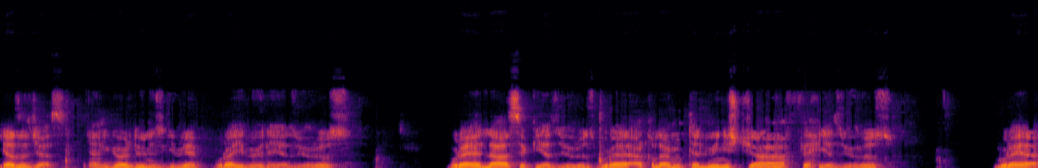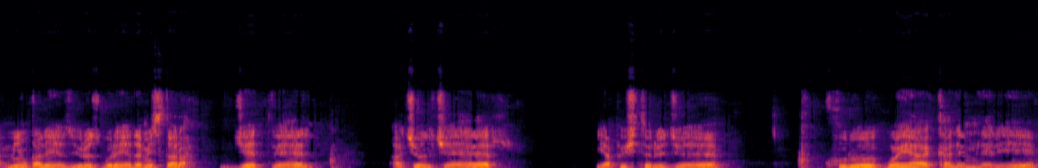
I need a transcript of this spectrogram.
yazacağız. Yani gördüğünüz gibi burayı böyle yazıyoruz. Buraya lasık yazıyoruz. Buraya aklamut telvini caffeh yazıyoruz. Buraya minkale yazıyoruz. Buraya da mistara. Cetvel, açölçer, yapıştırıcı, kuru boya kalemleri,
